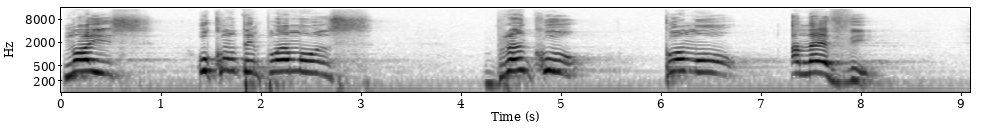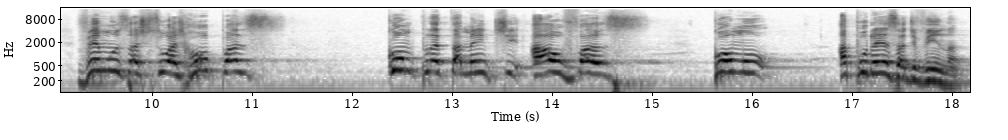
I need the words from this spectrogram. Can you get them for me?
Nós o contemplamos branco como a neve. Vemos as suas roupas completamente alvas, como a pureza divina.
